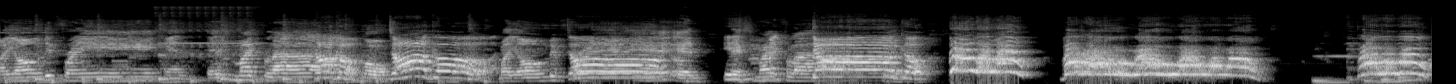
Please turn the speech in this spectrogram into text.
My only friend, and it's my flag. Doggo! Doggo! My only friend, Doggo and it's my flag. Doggo! Bow, wow, wow! Bow, wow, wow, wow, wow, wow! Bow, wow, wow,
